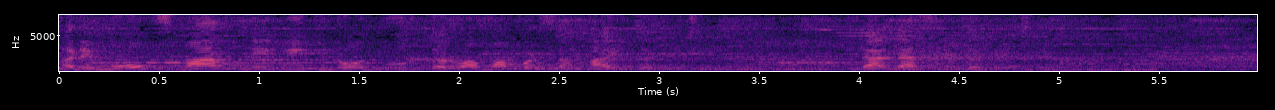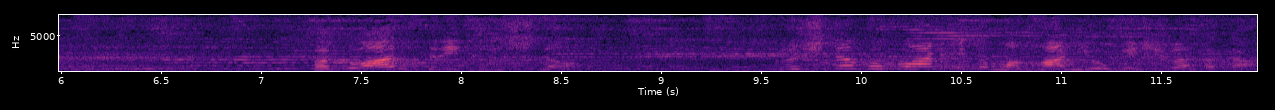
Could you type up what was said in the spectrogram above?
અને મોક્ષ માર્ગને વિઘ્નો દૂર કરવામાં પણ સહાય કરે છે. દાદાશ્રી કહે છે, ભગવાન શ્રી કૃષ્ણ. કૃષ્ણ ભગવાન એ તો મહાન યોગેશ્વર હતા.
